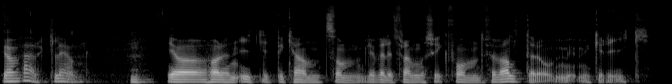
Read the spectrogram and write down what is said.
Ja, verkligen. Mm. Jag har en ytligt bekant som blev väldigt framgångsrik fondförvaltare och mycket rik.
